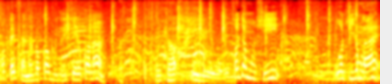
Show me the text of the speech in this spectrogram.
có bé sản nó có một cái chế nó con à có có trong một xí. Ô chỉ trong lại.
